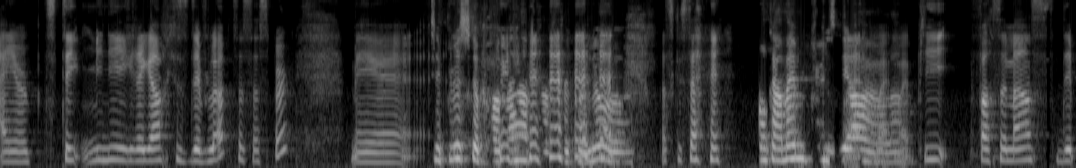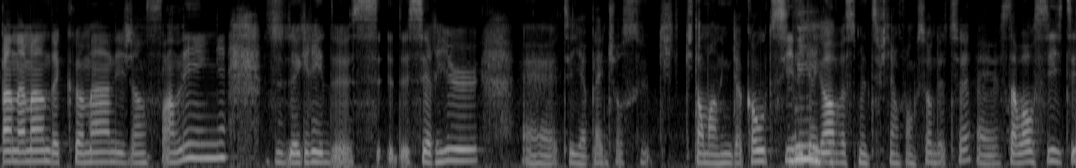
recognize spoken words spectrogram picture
ait un petit mini égrégore qui se développe, ça, ça se peut. Mais. Euh, c'est plus que probable dans ce cas-là. Parce que ça. Ils sont quand même plusieurs. Ouais, Puis forcément, dépendamment de comment les gens s'enlignent, du degré de, de sérieux, euh, il y a plein de choses qui, tombent en ligne de compte. Si oui. l'égrégore va se modifier en fonction de ça. Euh, savoir aussi, si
